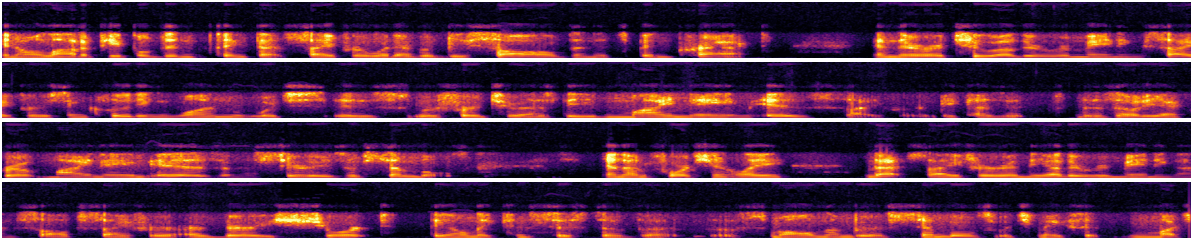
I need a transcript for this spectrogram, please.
You know, a lot of people didn't think that cipher would ever be solved, and it's been cracked. And there are two other remaining ciphers, including one which is referred to as the My Name Is cipher, because it's the Zodiac wrote, my name is, and a series of symbols. And unfortunately, that cipher and the other remaining unsolved cipher are very short. They only consist of a, a small number of symbols, which makes it much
